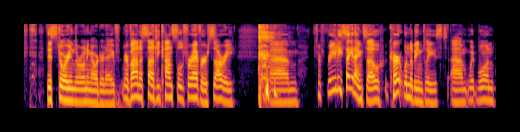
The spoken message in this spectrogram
this story in the running order, Dave. Nirvana sadly cancelled forever. Sorry. Um, really say it ain't so. Kurt wouldn't have been pleased um, with one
